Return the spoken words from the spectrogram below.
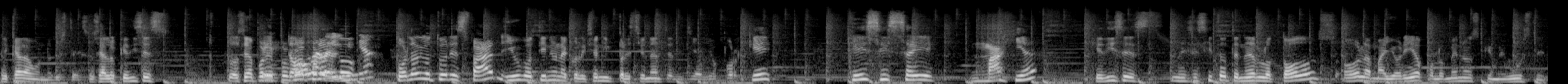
De cada uno de ustedes. O sea, lo que dices o sea, por, por, algo, por, algo, tú eres fan y Hugo tiene una colección impresionante de G.I. Joe. ¿Por qué ¿qué es esa magia que dices, necesito tenerlo todos o la mayoría por lo menos que me gusten?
